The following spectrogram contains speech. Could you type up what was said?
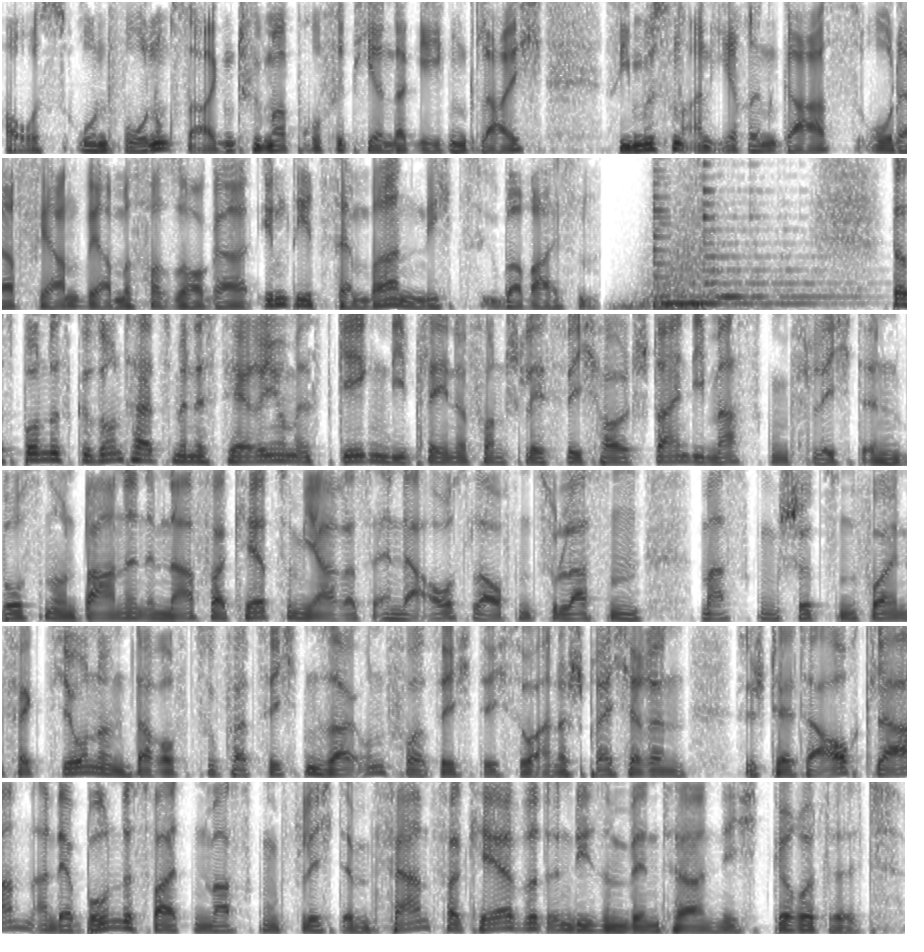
Haus- und Wohnungseigentümer profitieren dagegen gleich. Sie müssen an ihren Gas- oder Fernwärmeversorger im Dezember nichts überweisen. Das Bundesgesundheitsministerium ist gegen die Pläne von Schleswig-Holstein, die Maskenpflicht in Bussen und Bahnen im Nahverkehr zum Jahresende auslaufen zu lassen. Masken schützen vor Infektionen. Darauf zu verzichten sei unvorsichtig, so eine Sprecherin. Sie stellte auch klar, an der bundesweiten Maskenpflicht im Fernverkehr wird in diesem Winter nicht gerüttelt.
